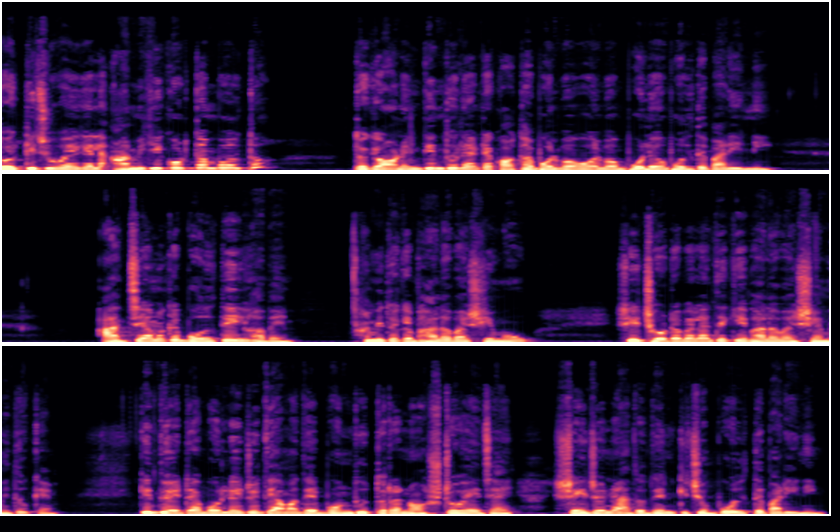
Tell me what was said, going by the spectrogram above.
তোর কিছু হয়ে গেলে আমি কি করতাম বলতো? তোকে অনেক দিন ধরে একটা কথা বলব বলব, বলেও বলতে পারিনি। আজ যে আমাকে বলতেই হবে। আমি তোকে ভালোবাসি মৌ। সেই ছোটোবেলা থেকেই ভালোবাসি আমি তোকে। কিন্তু এটা বললে যদি আমাদের বন্ধুত্বটা নষ্ট হয়ে যায়, সেই জন্য এতদিন কিছু বলতে পারিনি।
